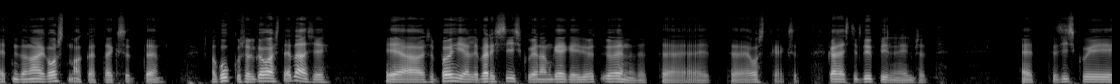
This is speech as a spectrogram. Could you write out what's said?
et nüüd on aeg ostma hakata, eks, et aga kukkus veel kõvasti edasi ja see põhi oli päris siis, kui enam keegi ei öelnud, et, et ostke, eks, et ka hästi tüüpiline ilmselt. Et siis, kui,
